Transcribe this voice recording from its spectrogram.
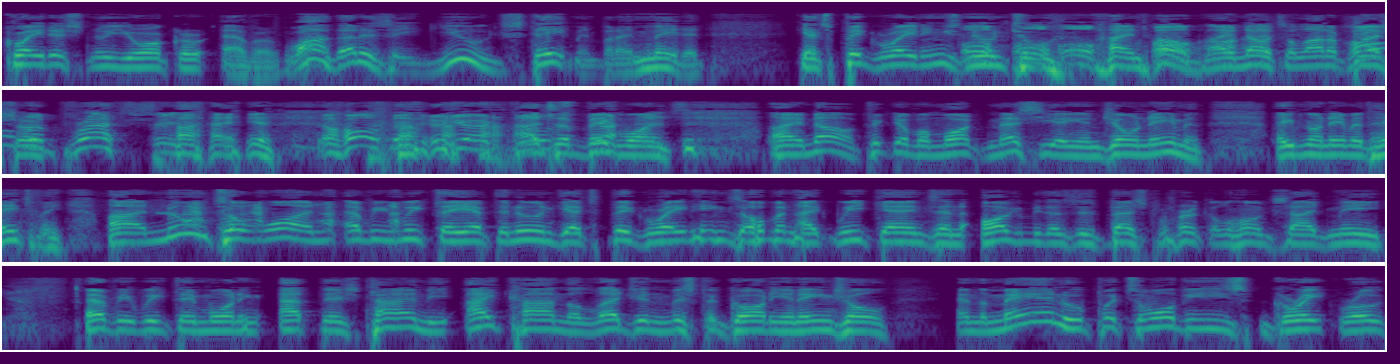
greatest New Yorker ever. Wow, that is a huge statement, but I made it. Gets big ratings, noon to. Oh, I know, I know, it's a lot of pressure. Hold the presses. Hold the New York That's a Post big one. I know. Picked up a Mark Messier and Joe Namath, even though Namath hates me. Uh, noon to one every weekday afternoon gets big ratings, overnight weekends, and arguably does his best work alongside me every weekday morning at this time. The icon, the legend, Mr. Guardian Angel, and the man who puts all these great ro-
